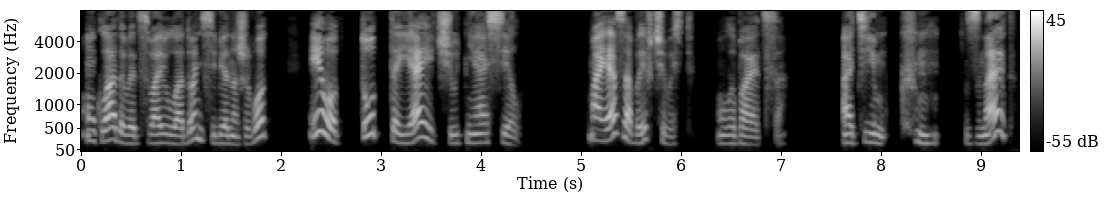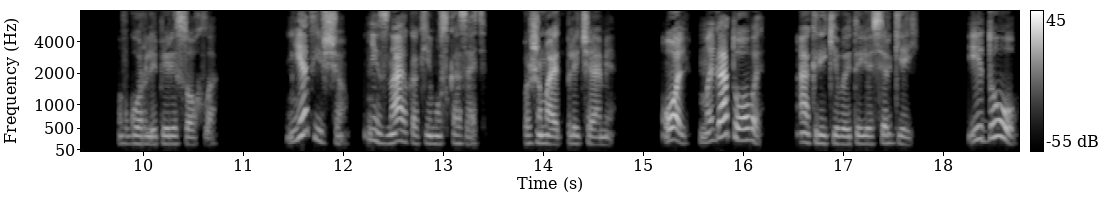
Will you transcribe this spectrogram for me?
Укладывает свою ладонь себе на живот, и вот тут-то я и чуть не осел. Моя забывчивость, улыбается. А Тим, кхм, знает? В горле пересохло. Нет еще, не знаю, как ему сказать. Пожимает плечами. Оль, мы готовы, окрикивает ее Сергей. Иду,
